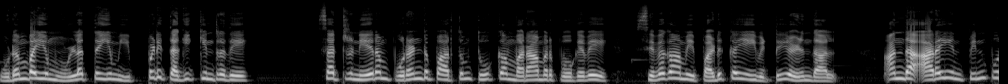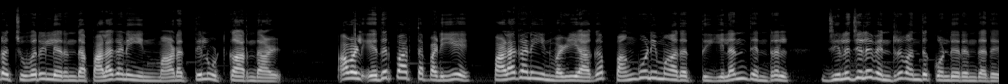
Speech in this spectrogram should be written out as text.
உடம்பையும் உள்ளத்தையும் இப்படி தகிக்கின்றதே. சற்று நேரம் புரண்டு பார்த்தும் தூக்கம் வராமற் போகவே சிவகாமி படுக்கையை விட்டு எழுந்தாள். அந்த அறையின் பின்புறச் சுவரிலிருந்த பலகணியின் மாடத்தில் உட்கார்ந்தாள். அவள் எதிர்பார்த்தபடியே பலகணியின் வழியாக பங்குனி மாதத்து இளந்தென்றல் ஜிலுஜிலுவென்று வந்து கொண்டிருந்தது.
